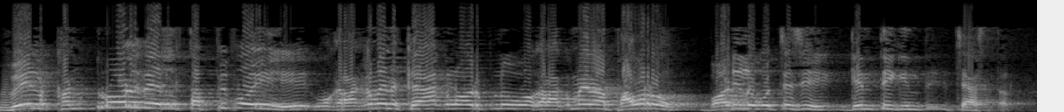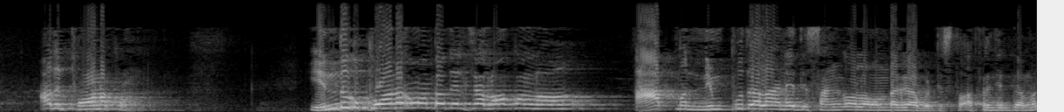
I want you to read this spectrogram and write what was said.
వీళ్ళ కంట్రోల్ వీళ్ళు తప్పిపోయి ఒక రకమైన కేకలు అరుపులు ఒక రకమైన పవర్ బాడీలో వచ్చేసి గెంతి గింతి చేస్తారు. అది పూనకం. ఎందుకు పూనకం ఉందో తెలుసా లోకంలో? ఆత్మ నింపుదల అనేది సంఘంలో ఉంది కాబట్టి స్తోత్రం చెప్దామా?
